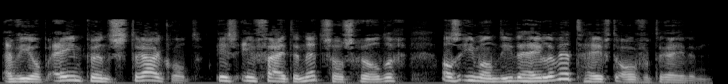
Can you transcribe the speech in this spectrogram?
En wie op één punt struikelt, is in feite net zo schuldig als iemand die de hele wet heeft overtreden.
